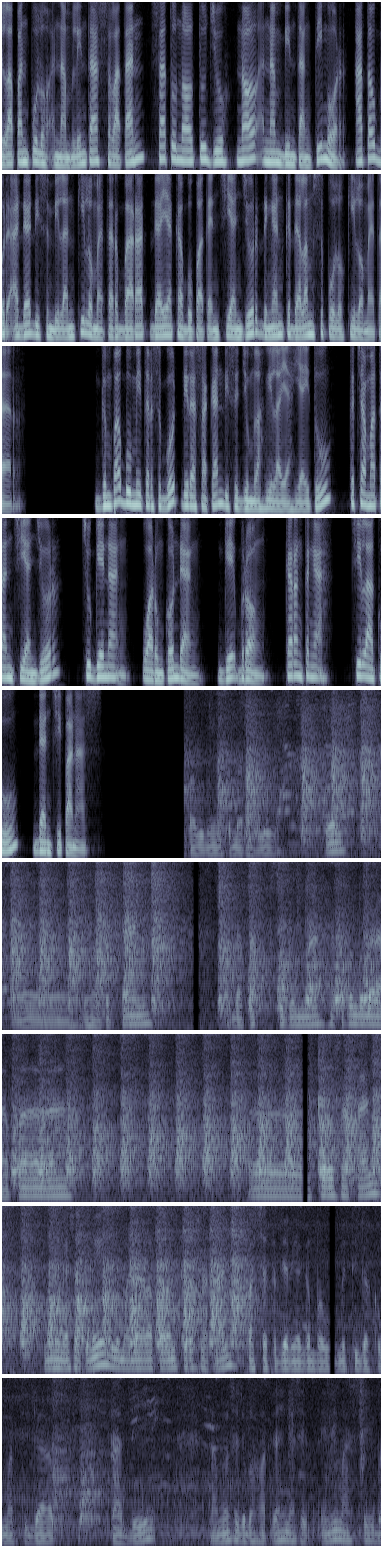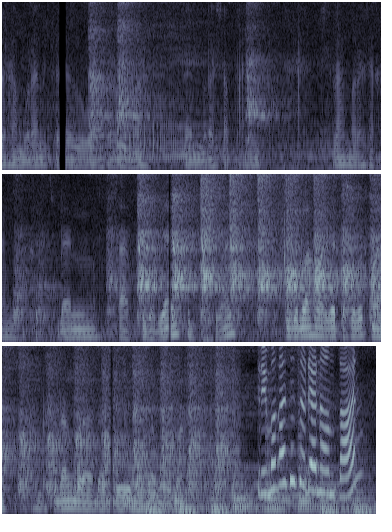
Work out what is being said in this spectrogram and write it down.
lintas selatan 10706 bintang timur atau berada di 9 km barat daya Kabupaten Cianjur dengan ke dalam 10 km. Gempa bumi tersebut dirasakan di sejumlah wilayah yaitu, Kecamatan Cianjur, Cugenang, Warung Kondang, Gebrong, Karangtengah, Cilaku, dan Cipanas. Gempa bumi sejumlah ataupun beberapa eh, kerusakan hingga saat ini belum ada laporan kerusakan pasca terjadinya gempa bumi 3,3 tadi namun sejumlah warga hingga ini masih berhamburan keluar rumah dan merasa panik setelah merasakan dan saat kejadian kebetulan sejumlah warga tersebut masih sedang berada di dalam rumah. Terima kasih sudah nonton.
